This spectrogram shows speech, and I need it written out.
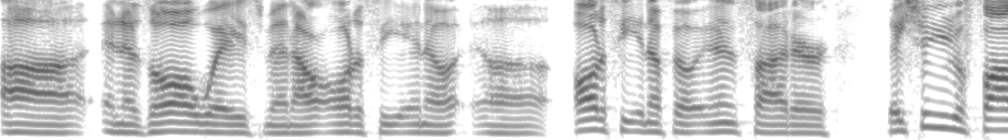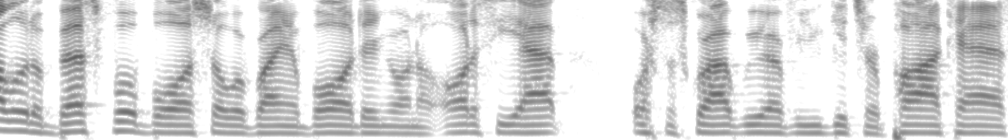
Uh, and as always, man, our Audacy, uh, Audacy NFL Insider. Make sure you follow the Best Football Show with Brian Baldinger on the Audacy app or subscribe wherever you get your podcast.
